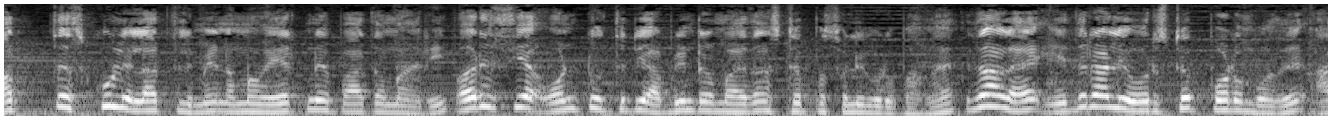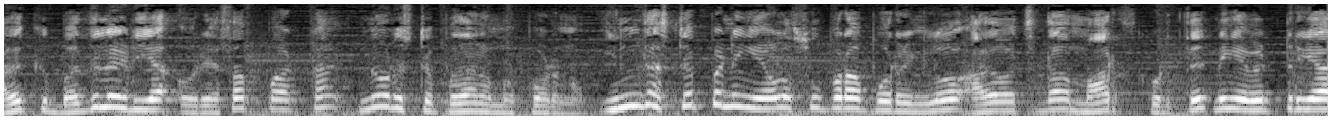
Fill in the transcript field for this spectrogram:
மற்ற ஸ்கூல் எல்லாத்துலயுமே நம்ம ஏற்கனவே பார்த்த மாதிரி வரிசையா ஒன் டூ த்ரீ அப்படின்ற மாதிரி தான் ஸ்டெப் சொல்லி கொடுப்பாங்க. இதனால எதிராளி ஒரு ஸ்டெப் போடும்போது அதுக்கு பதிலடியா ஒரு எசப்பாட்டா இன்னொரு ஸ்டெப் தான் நம்ம போடணும். இந்த ஸ்டெப்பை நீங்க எவ்வளவு சூப்பரா போடுறீங்களோ அதை வச்சு தான் மார்க்ஸ் கொடுத்து கொடுத்து நீங்க வெற்றியா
